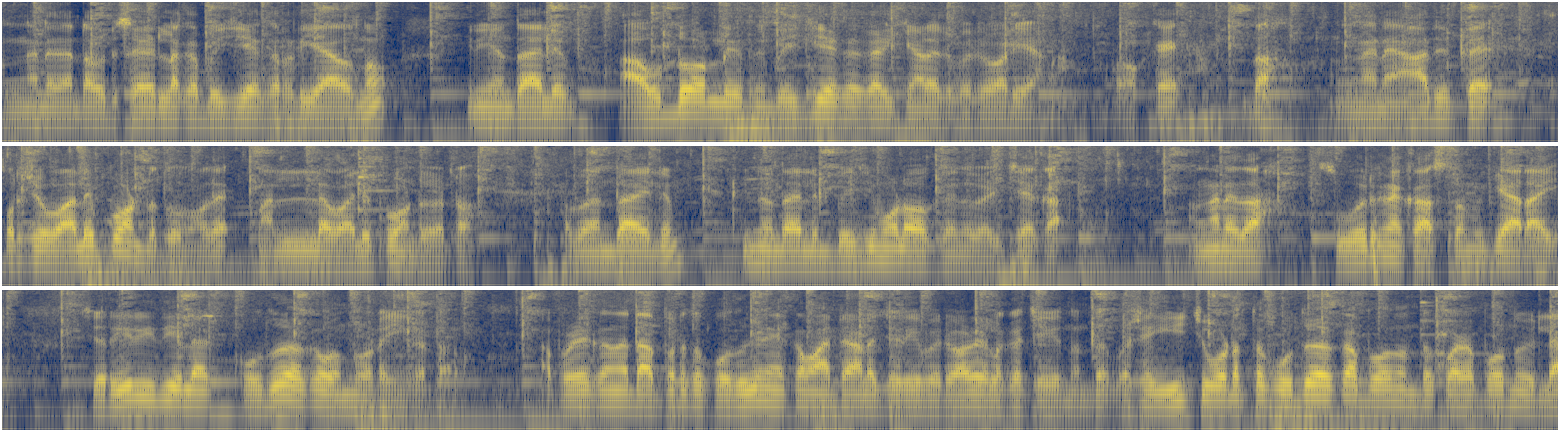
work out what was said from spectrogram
അങ്ങനെ വേണ്ട ഒരു സൈഡിലൊക്കെ ബെജിയൊക്കെ റെഡിയാകുന്നു ഇനി എന്തായാലും ഔട്ട്ഡോറിൽ ഇരുന്ന് ബെജിയൊക്കെ കഴിക്കാനുള്ള ഒരു പരിപാടിയാണ്. ഓക്കെ ഇതാ അങ്ങനെ ആദ്യത്തെ കുറച്ച് വലിപ്പമുണ്ട് തോന്നുന്നു. അതെ നല്ല വലിപ്പമുണ്ട് കേട്ടോ. അപ്പോൾ എന്തായാലും ഇന്ന് എന്തായാലും ബെജി മുളകൊക്കെ ഒന്ന് കഴിച്ചേക്കാം. അങ്ങനെ ഇതാ സൂര്യനൊക്കെ അസ്തമിക്കാറായി. ചെറിയ രീതിയിൽ കൊതുകൊക്കെ വന്നു തുടങ്ങി കേട്ടോ. അപ്പോഴേക്കും എന്നിട്ട് അപ്പുറത്ത് കൊതുകിനെയൊക്കെ മാറ്റാനുള്ള ചെറിയ പരിപാടികളൊക്കെ ചെയ്യുന്നുണ്ട്. പക്ഷേ ഈ ചൂടത്തെ കൊതുകൊക്കെ പോകുന്നുണ്ട് കുഴപ്പമൊന്നുമില്ല.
